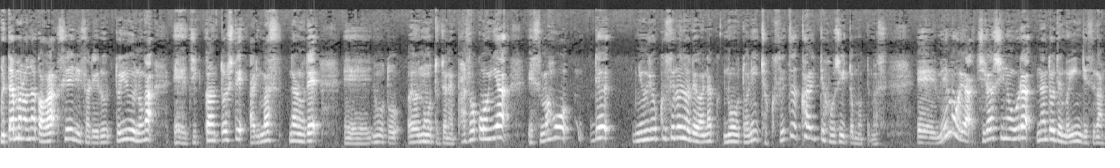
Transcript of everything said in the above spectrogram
頭の中が整理されるというのが、えー、実感としてあります。なので、えー、ノート、ノートじゃない、パソコンやスマホで入力するのではなく、ノートに直接書いてほしいと思ってます。えー、メモやチラシの裏などでもいいんですが、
